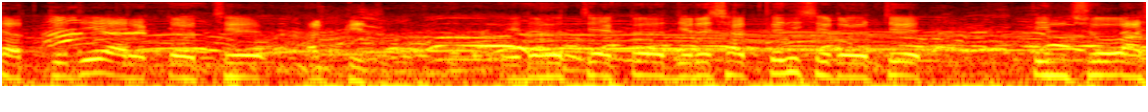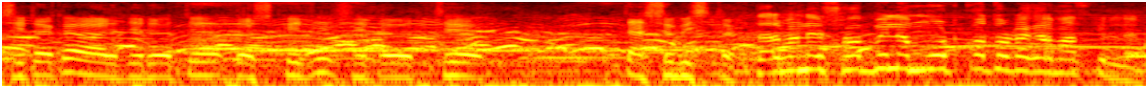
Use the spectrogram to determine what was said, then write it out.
সাত কেজি আর একটা হচ্ছে আট কেজি। এটা হচ্ছে একটা যেটা সাত কেজি সেটা হচ্ছে তিনশো আশি টাকা আর যেটা হচ্ছে দশ কেজি সেটা হচ্ছে চারশো বিশ টাকা। তার মানে সব মিলে মোট কত টাকার মাছ কিনলেন?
